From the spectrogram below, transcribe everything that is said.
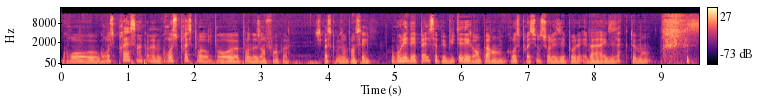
Gros, grosse presse, hein, quand même, grosse presse pour, pour, pour nos enfants, quoi. Je sais pas ce que vous en pensez. Rouler des pelles, ça peut buter des grands-parents. Grosse pression sur les épaules. Et eh bah, exactement.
